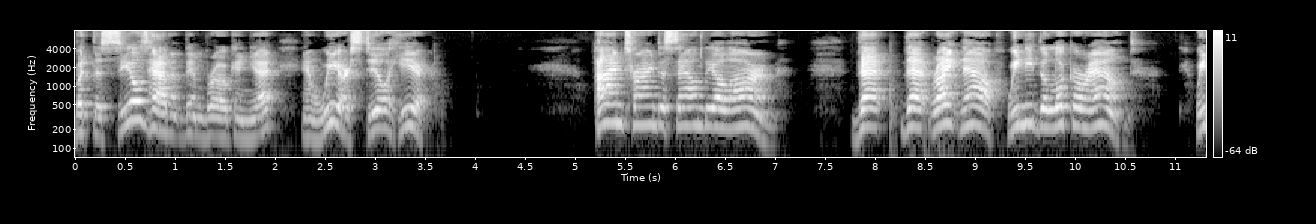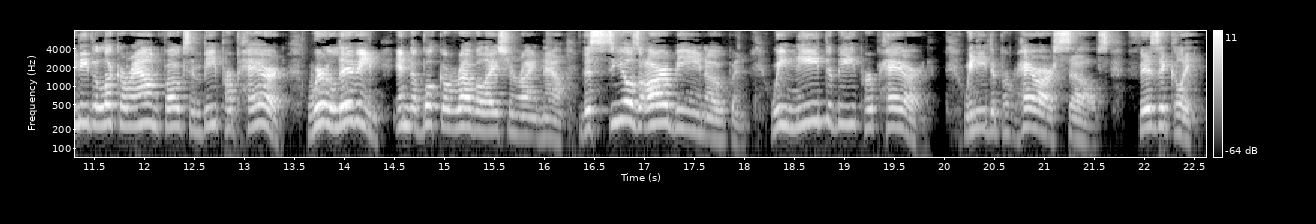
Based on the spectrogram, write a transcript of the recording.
But the seals haven't been broken yet, and we are still here. I'm trying to sound the alarm that, that right now we need to look around. We need to look around, folks, and be prepared. We're living in the book of Revelation right now. The seals are being opened. We need to be prepared. We need to prepare ourselves physically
